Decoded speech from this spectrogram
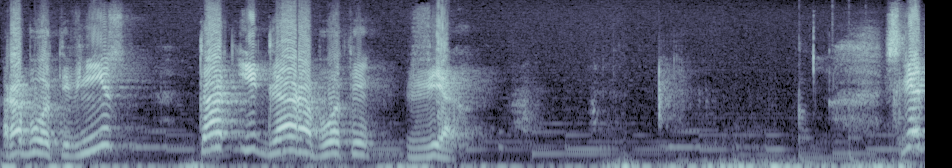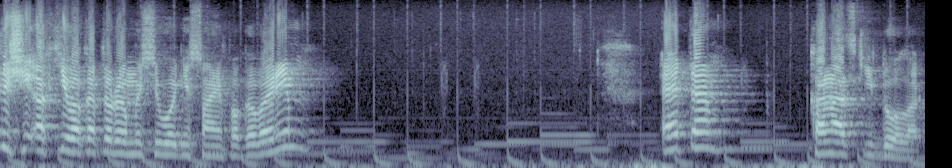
работы вниз, так и для работы вверх. Следующий актив, о котором мы сегодня с вами поговорим, это канадский доллар.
